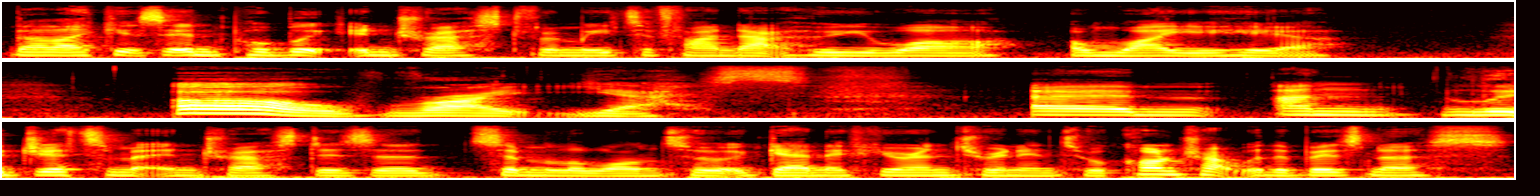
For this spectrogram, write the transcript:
They're like, it's in public interest for me to find out who you are and why you're here. Oh, right. Yes. Um, and legitimate interest is a similar one. So again, if you're entering into a contract with a business,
